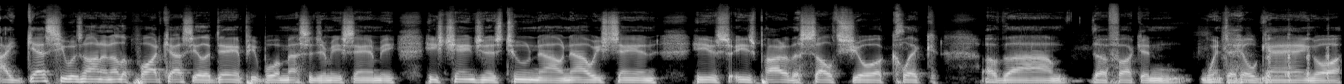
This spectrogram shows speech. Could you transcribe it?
I guess he was on another podcast the other day, and people were messaging me saying me he's changing his tune now. Now he's saying he's he's part of the South Shore clique of the um, the fucking Winter Hill gang, or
